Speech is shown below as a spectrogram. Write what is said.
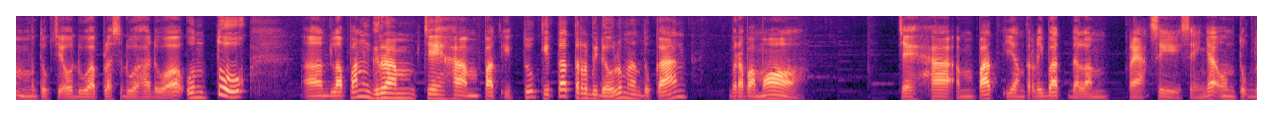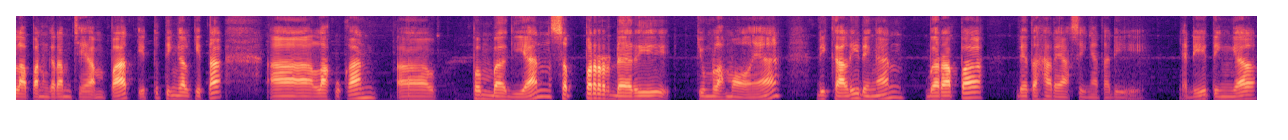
membentuk CO2 plus 2H2O untuk uh, eh, 8 gram CH4 itu kita terlebih dahulu menentukan berapa mol CH4 yang terlibat dalam reaksi sehingga untuk 8 gram CH4 itu tinggal kita uh, lakukan uh, pembagian seper dari jumlah molnya dikali dengan berapa delta H reaksinya tadi jadi tinggal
